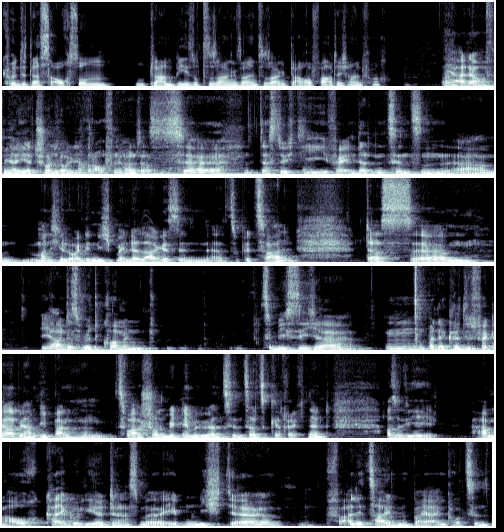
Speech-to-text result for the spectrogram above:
könnte das auch so ein Plan B sozusagen sein, zu sagen, darauf warte ich einfach? Ja, da hoffen ja jetzt schon Leute drauf, ne? dass, es, äh, dass durch die veränderten Zinsen ähm, manche Leute nicht mehr in der Lage sind äh, zu bezahlen. Das, ähm, ja, das wird kommen, ziemlich sicher. Ähm, bei der Kreditvergabe haben die Banken zwar schon mit einem höheren Zinssatz gerechnet, also die haben auch kalkuliert, dass wir eben nicht äh, für alle Zeiten bei 1%,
